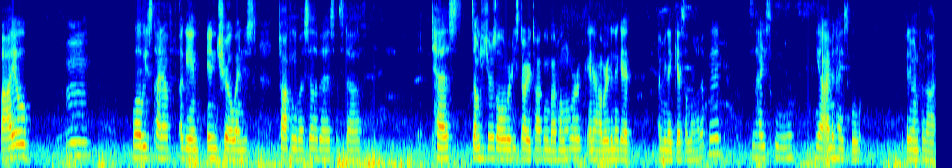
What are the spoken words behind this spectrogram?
Bio, mm, well, we just kind of again intro and just talking about syllabus and stuff. Tests. Some teachers already started talking about homework and how we're gonna get. I mean, I guess a lot of it. This is high school. Yeah, I'm in high school. If anyone forgot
